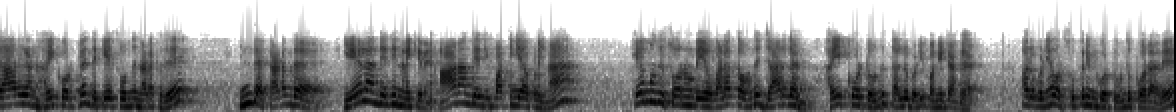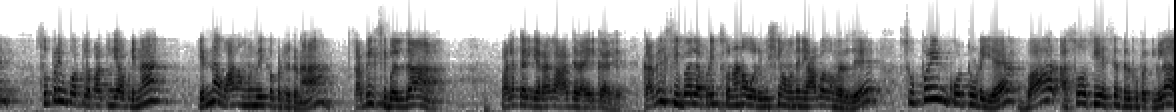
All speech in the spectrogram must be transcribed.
ஜார்க்கண்ட் ஹை கோர்ட்டில் இந்த கேஸ் வந்து நடக்குது. இந்த கடந்த ஏழாம் தேதி நினைக்கிறேன். ஆறாம் தேதி பார்த்தீங்க அப்படின்னா ஹேமந்த் சோரனுடைய வழக்கை வந்து ஜார்க்கண்ட் ஹை கோர்ட் வந்து தள்ளுபடி பண்ணிட்டாங்க. மறுபடியும் அவர் சுப்ரீம் கோர்ட் வந்து போகிறாரு சுப்ரீம் கோர்ட்டில் பார்த்தீங்க அப்படின்னா என்ன வாதம் முன்வைக்கப்பட்டிருக்குன்னா கபில் சிபல் தான் வழக்கறிஞராக ஆஜராயிருக்காரு. கபில் சிபல் அப்படின்னு சொன்னால் ஒரு விஷயம் வந்து ஞாபகம் வருது. சுப்ரீம் கோர்ட்டுடைய பார் அசோசியேஷன் இருக்குது பார்த்தீங்களா?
